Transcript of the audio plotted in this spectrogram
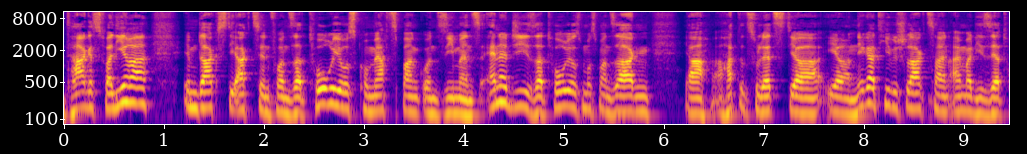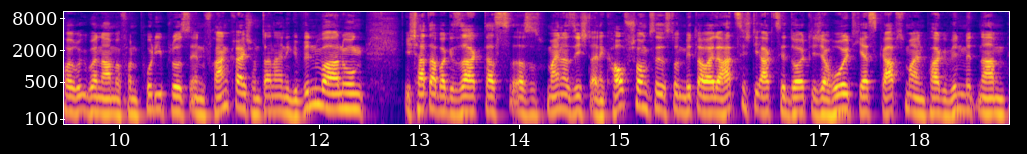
Tagesverlierer im DAX die Aktien von Sartorius, Commerzbank und Siemens Energy. Sartorius muss man sagen, ja, hatte zuletzt ja eher negative Schlagzeilen. Einmal die sehr teure Übernahme von Polyplus in Frankreich und dann eine Gewinnwarnung. Ich hatte aber gesagt, dass das aus meiner Sicht eine Kaufchance ist und mittlerweile hat sich die Aktie deutlich erholt. Jetzt gab es mal ein paar Gewinnmitnahmen.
